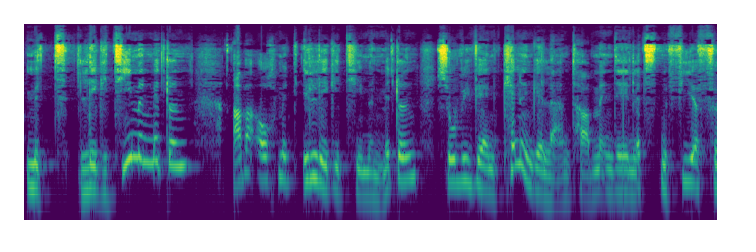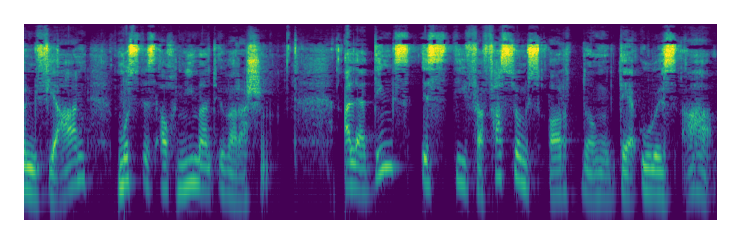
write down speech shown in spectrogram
Mit legitimen Mitteln, aber auch mit illegitimen Mitteln, so wie wir ihn kennengelernt haben in den letzten vier, fünf Jahren, muss es auch niemand überraschen. Allerdings ist die Verfassungsordnung der USA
